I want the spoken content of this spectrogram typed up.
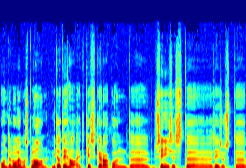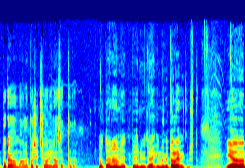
on teil olemas plaan, mida teha, et Keskerakond äh, senisest äh, seisust tugevamale positsioonile asetada? ma tänan, et me nüüd räägime ka tulevikust. Ja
